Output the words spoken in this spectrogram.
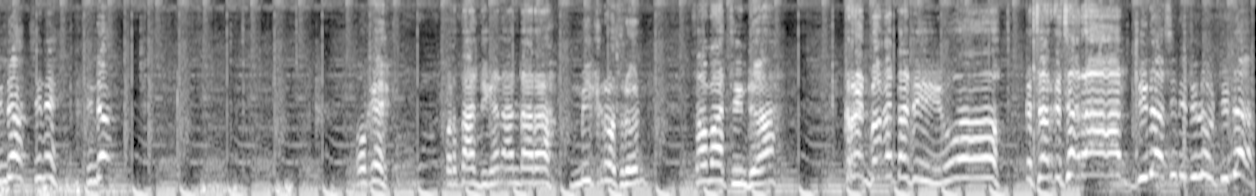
Dinda, sini, Dinda. Oke, pertandingan antara micro drone sama Dinda keren banget tadi. Wow, kejar-kejaran. Dinda sini dulu, Dinda.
